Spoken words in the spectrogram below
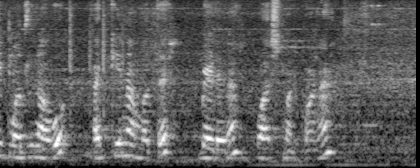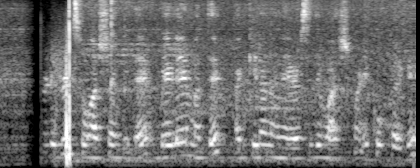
ಈಗ ಮೊದಲು ನಾವು ಅಕ್ಕಿನ ಮತ್ತು ಬೇಳೆನ ವಾಶ್ ಮಾಡ್ಕೊಳ್ಳೋಣ ನೋಡಿ ಫ್ರೆಂಡ್ಸ್ ವಾಶ್ ಆಗಿದೆ. ಬೇಳೆ ಮತ್ತು ಅಕ್ಕಿನ ನಾನು ಎರಡು ಸತಿ ವಾಶ್ ಮಾಡಿ ಕುಕ್ಕರ್ಗೆ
